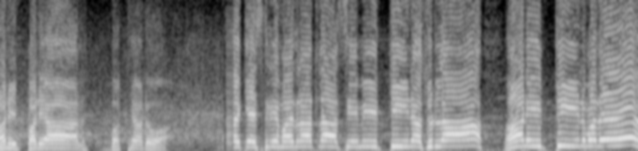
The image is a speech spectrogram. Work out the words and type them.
आणि पड्याल बख्याडोआ केसरी मैदानातला सेमी तीन सुटला आणि तीन मध्ये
